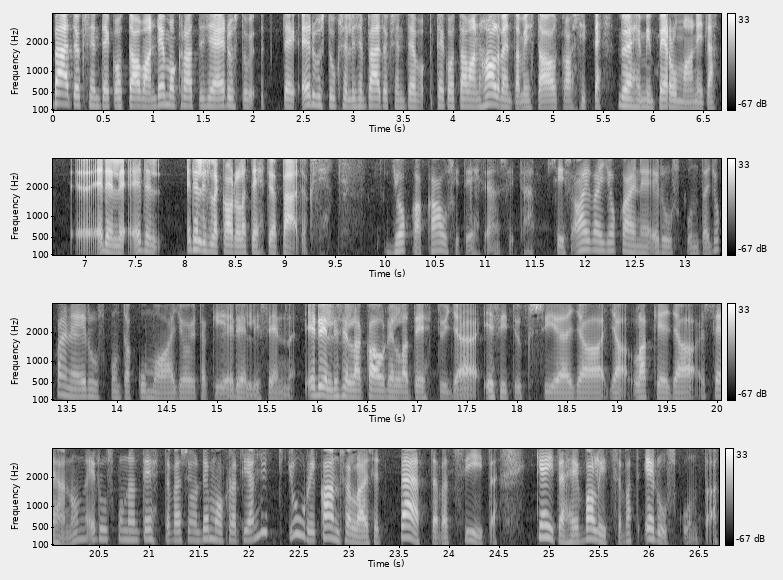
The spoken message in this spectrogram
päätöksentekotavan, demokraattisen ja edustu, edustuksellisen päätöksentekotavan halventamista alkaa sitten myöhemmin perumaan niitä edelle, edelle, edellisellä kaudella tehtyjä päätöksiä? Joka kausi tehdään sitä. Siis aivan jokainen eduskunta, jokainen eduskunta kumoaa joitakin edellisen, edellisellä kaudella tehtyjä esityksiä ja, ja lakeja. Sehän on eduskunnan tehtävä, se on demokratia. Nyt juuri kansalaiset päättävät siitä, keitä he valitsevat eduskuntaan.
